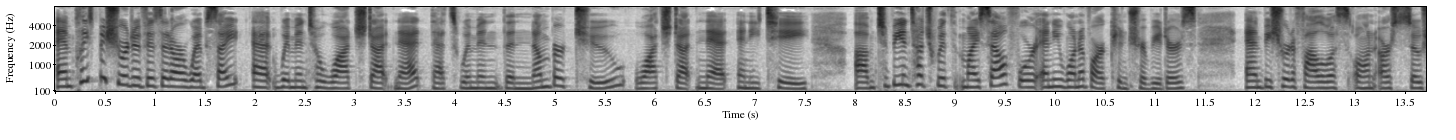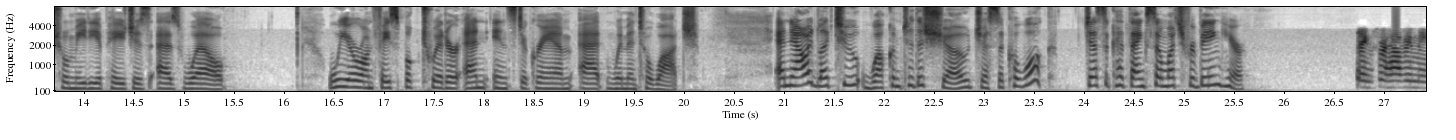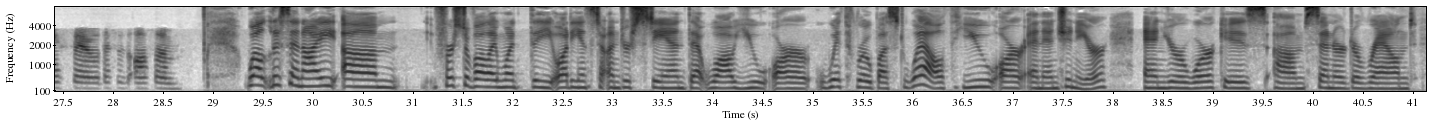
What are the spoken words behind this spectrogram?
And please be sure to visit our website at womentowatch.net. That's women, the number two, watch.net, N-E-T, um, to be in touch with myself or any one of our contributors. And be sure to follow us on our social media pages as well. We are on Facebook, Twitter, and Instagram at Women to Watch. And now I'd like to welcome to the show Jessica Wook. Jessica, thanks so much for being here. Thanks for having me, Sue. This is awesome. Well, listen, I um, first of all, I want the audience to understand that while you are with Robust Wealth, you are an engineer, and your work is um, centered around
